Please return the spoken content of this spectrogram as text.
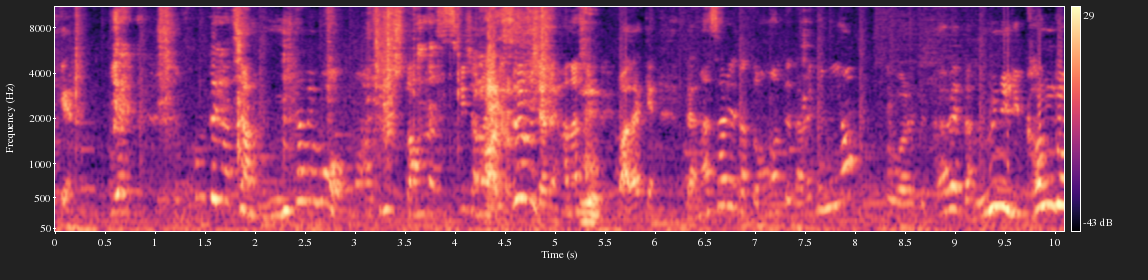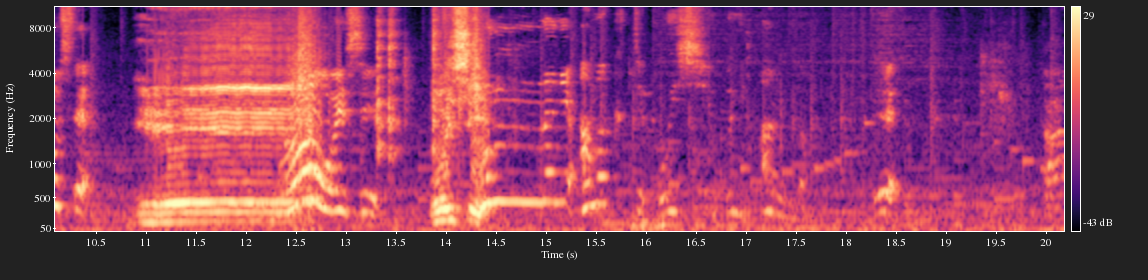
うけん。いや、本当に私あの見た目ももう味もちょっとあんまり好きじゃないです、みたいな話で、まあだけ騙されたと思って食べてみようって言われて食べたウニに感動して、えまあ美味しい。ー、美味しいこ。んなに甘くて美味しいあるんだ。で、か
